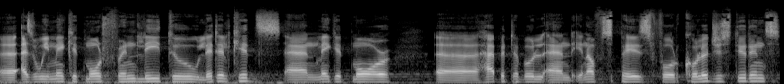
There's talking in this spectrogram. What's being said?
uh, as we make it more friendly to little kids and make it more uh, habitable and enough space for college students,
